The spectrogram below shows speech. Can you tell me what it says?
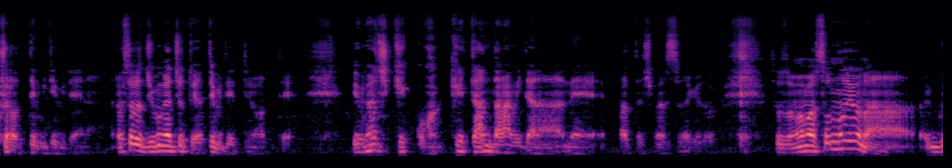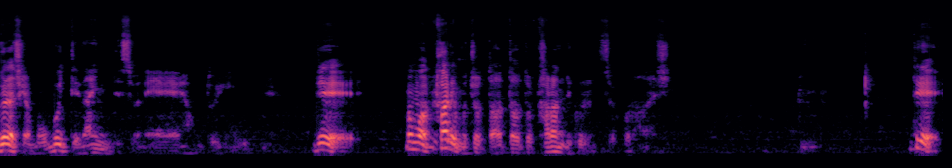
食らってみてみたいな。それは自分がちょっとやってみてっていうのがあって、いや、マジ結構発形ってあんだな、みたいなね、あったりしましたけど、そうそう、まあまあ、そのようなぐらいしかもう覚えてないんですよね、本当に。で、まあまあ、彼もちょっと後々絡んでくるんですよ、この話。で、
